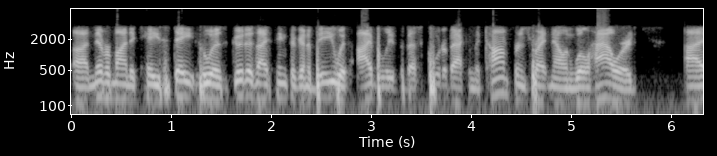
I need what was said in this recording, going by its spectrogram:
Uh, never mind a K State, who, as good as I think they're going to be, with I believe the best quarterback in the conference right now, in Will Howard. Uh,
